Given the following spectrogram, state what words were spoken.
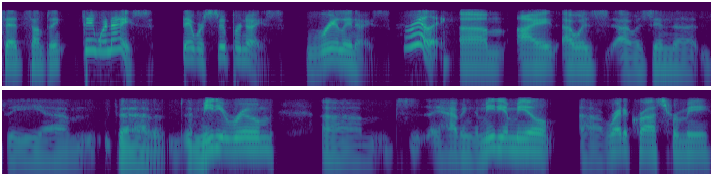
said something. They were nice. They were super nice, really nice. Really? Um, I I was I was in the the um, the the media room, um, having the media meal. Uh, right across from me,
